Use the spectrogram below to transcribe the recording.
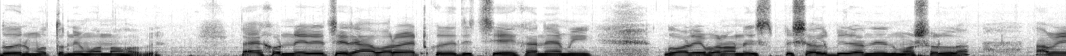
দইয়ের মতনই মনে হবে। তা এখন নেড়ে চেড়ে আবারও অ্যাড করে দিচ্ছি। এখানে আমি ঘরে বানানো স্পেশাল বিরিয়ানির মশলা। আমি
